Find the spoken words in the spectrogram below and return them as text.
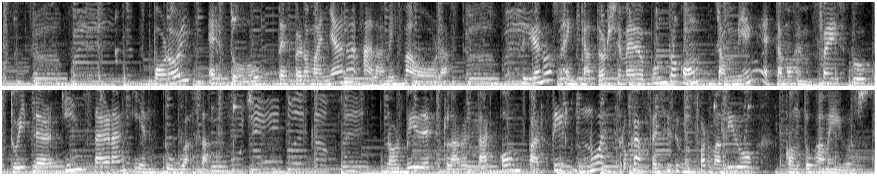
Por hoy es todo. Te espero mañana a la misma hora. Síguenos en 14medio.com. También estamos en Facebook, Twitter, Instagram y en tu WhatsApp. No olvides, claro está, compartir nuestro cafecito informativo con tus amigos.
